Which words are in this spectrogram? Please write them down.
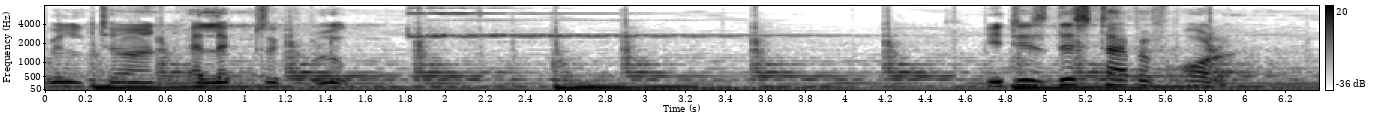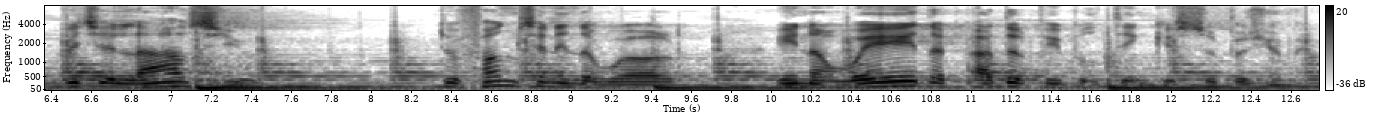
will turn electric blue. It is this type of aura which allows you to function in the world in a way that other people think is superhuman.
